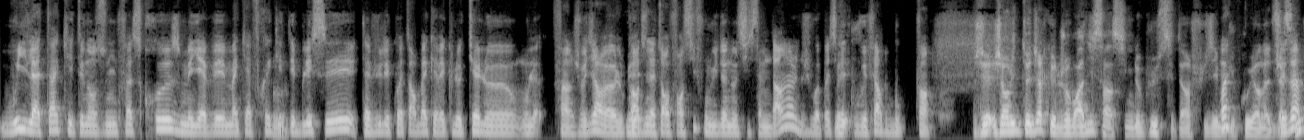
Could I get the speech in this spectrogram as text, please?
oui, l'attaque était dans une phase creuse, mais il y avait McCaffrey qui Mm. était blessé. T'as vu les quarterbacks avec lequel euh, on enfin, je veux dire, euh, le Mais- coordinateur offensif, on lui donne aussi Sam Darnold. Je vois pas ce Mais- qu'il pouvait faire de beaucoup. Enfin, j'ai envie de te dire que Joe Brady, c'est un signe de plus. C'était un fusible, Ouais, du coup, il y en a déjà C'est ça.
